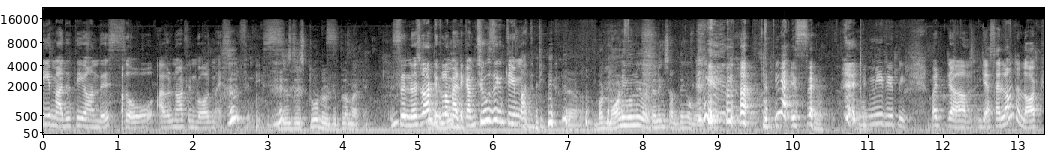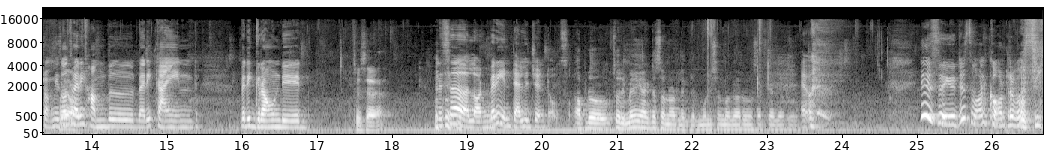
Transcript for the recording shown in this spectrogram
Team Aditi on this, so I will not involve myself in these. this this too diplomatic. So it's not diplomatic. I'm choosing team Aditi. yeah. But morning only you are telling something about I said hmm. immediately. But um, yes, I learned a lot from him. He's also very humble, very kind, very grounded. So, sir? Yes, sir, a lot. Very intelligent also. Apdo, Sorry, many actors are not like that. Mulishan Magaru, Satya Garu. Yes, so you just want controversy.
